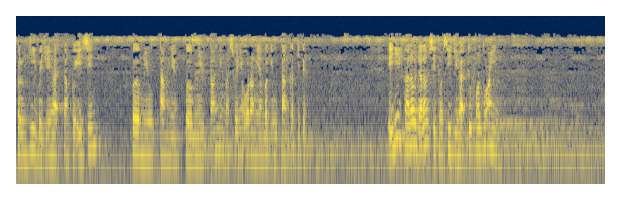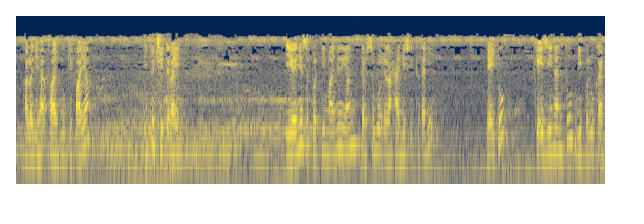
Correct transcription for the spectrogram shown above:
pergi berjihad tanpa izin pemiutangnya. Pemiutang ni maksudnya orang yang bagi hutang kat kita. Ini kalau dalam situasi jihad tu fardu ain. Kalau jihad fardu kifayah itu cerita lain. Ianya seperti mana yang tersebut dalam hadis itu tadi iaitu keizinan tu diperlukan.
